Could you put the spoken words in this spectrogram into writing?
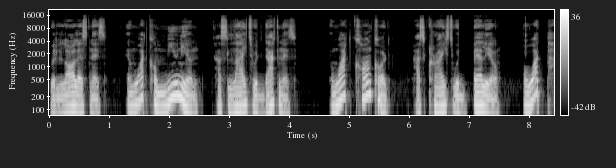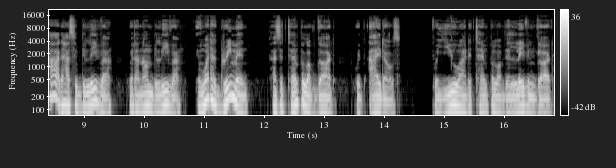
with lawlessness? And what communion has light with darkness? And what concord has Christ with Belial? Or what part has a believer with an unbeliever? And what agreement has the temple of God with idols? For you are the temple of the living God.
